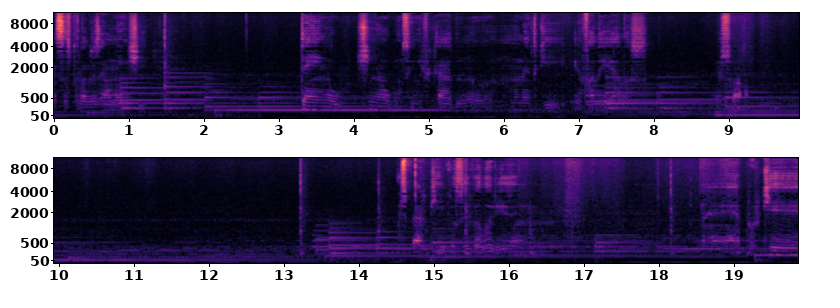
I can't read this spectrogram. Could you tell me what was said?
essas palavras realmente têm ou tinham algum significado no momento que eu falei elas. Pessoal. Espero que vocês valorizem. É porque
